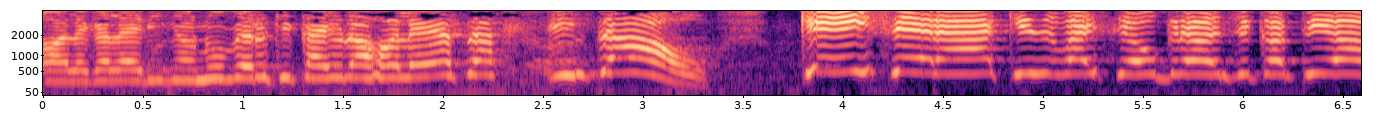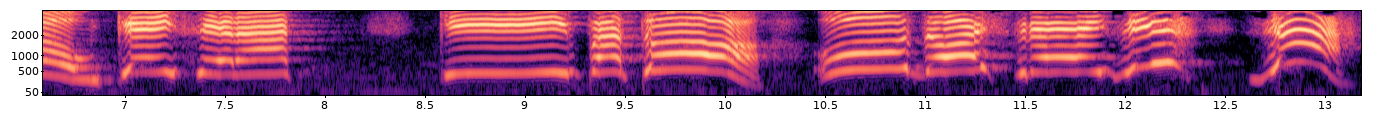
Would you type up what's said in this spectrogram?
Olha, galerinha, o número que caiu na roleta. Então, quem será que vai ser o grande campeão? Quem será que empatou? Um, dois, três e já!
